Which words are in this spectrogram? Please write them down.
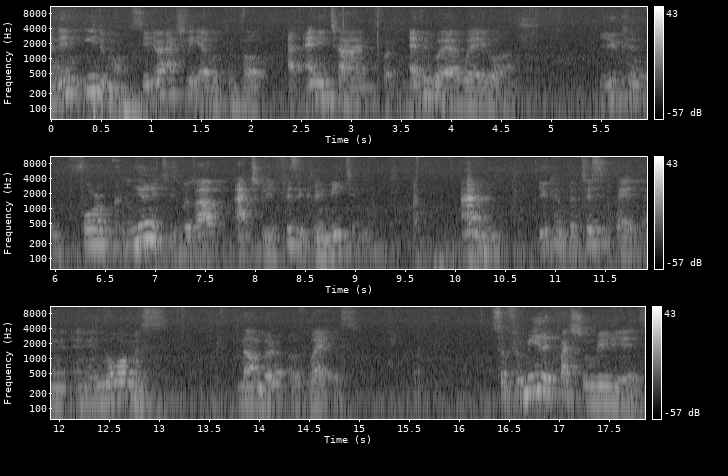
And in e-democracy, you're actually able to vote at any time or everywhere where you are. You can form communities without actually physically meeting. And you can participate in an enormous number of ways. So for me, the question really is,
